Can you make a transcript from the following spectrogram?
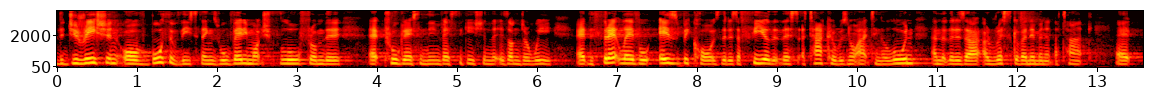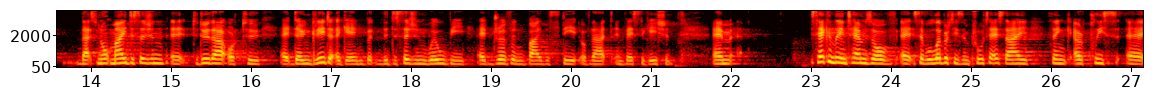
the duration of both of these things will very much flow from the uh, progress in the investigation that is underway. Uh, the threat level is because there is a fear that this attacker was not acting alone and that there is a, a risk of an imminent attack. Uh, that's not my decision uh, to do that or to uh, downgrade it again, but the decision will be uh, driven by the state of that investigation. Um, Secondly, in terms of uh, civil liberties and protest, I think our police uh,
